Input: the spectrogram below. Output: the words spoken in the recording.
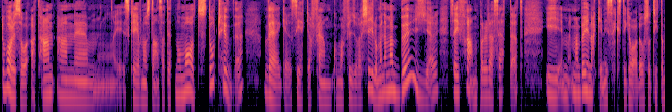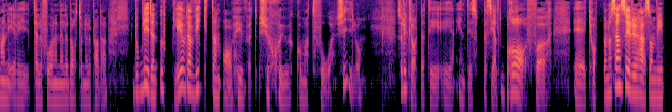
då var det så att han, han eh, skrev någonstans att ett normalt stort huvud väger cirka 5,4 kilo. Men när man böjer sig fram på det där sättet, i, man böjer nacken i 60 grader och så tittar man ner i telefonen eller datorn eller paddan, då blir den upplevda vikten av huvudet 27,2 kilo. Så det är klart att det är inte speciellt bra för eh, kroppen. Och sen så är det det här som vi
